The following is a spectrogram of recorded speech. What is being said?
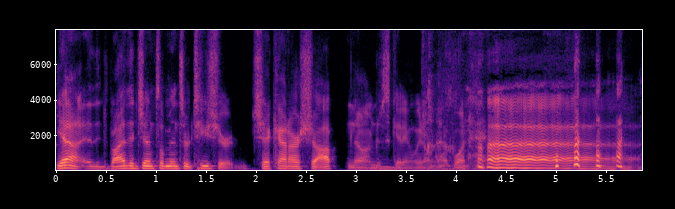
yeah. Buy the Gentlementor T-shirt. Check out our shop. No, I'm just kidding. We don't have one.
